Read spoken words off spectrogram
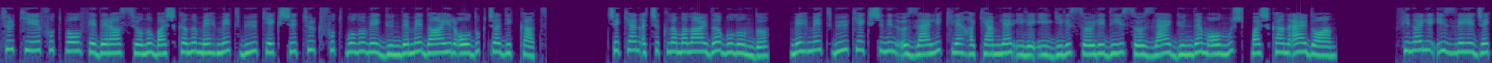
Türkiye Futbol Federasyonu Başkanı Mehmet Büyükekşi Türk futbolu ve gündeme dair oldukça dikkat çeken açıklamalarda bulundu. Mehmet Büyükekşi'nin özellikle hakemler ile ilgili söylediği sözler gündem olmuş, Başkan Erdoğan Finali izleyecek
